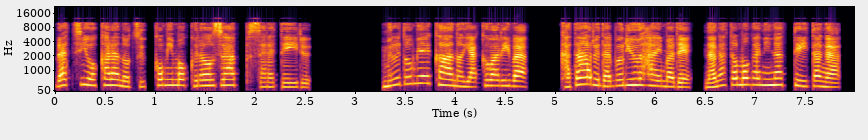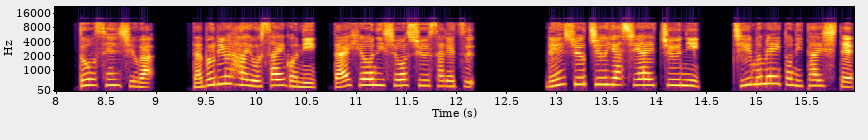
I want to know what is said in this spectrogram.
ラツィオからのツッコミもクローズアップされている。ムードメーカーの役割は、カタール W 杯まで長友が担っていたが、同選手は W 杯を最後に代表に招集されず、練習中や試合中にチームメイトに対して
